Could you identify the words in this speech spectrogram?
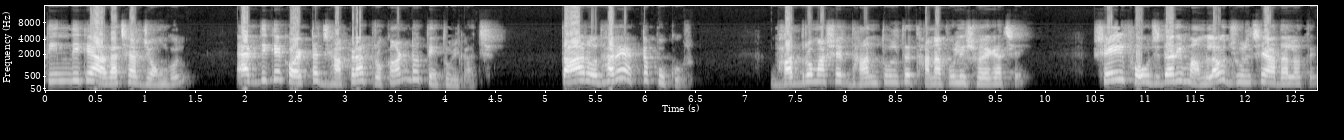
তিন দিকে আগাছার জঙ্গল, একদিকে কয়েকটা ঝাঁকড়া প্রকাণ্ড তেঁতুল গাছ। তার ওধারে একটা পুকুর। ভাদ্র মাসের ধান তুলতে থানা পুলিশ হয়ে গেছে। সেই ফৌজদারি মামলাও ঝুলছে আদালতে।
